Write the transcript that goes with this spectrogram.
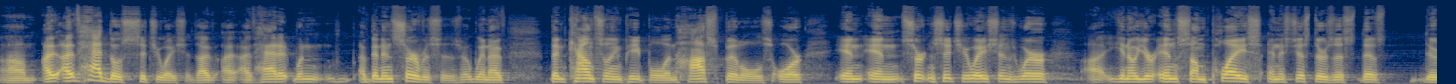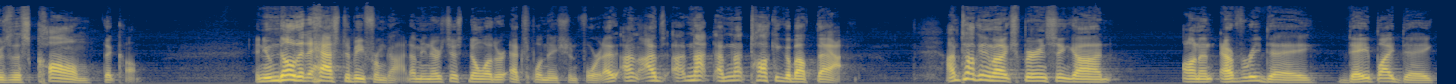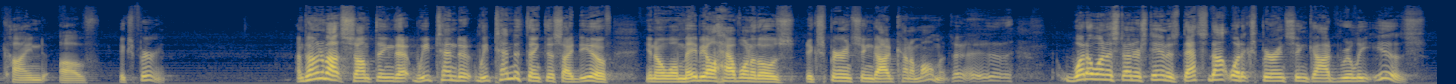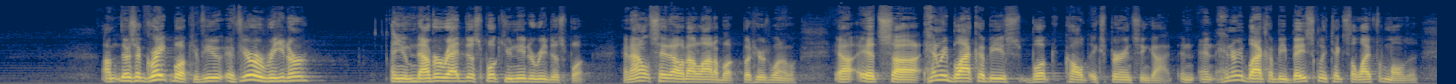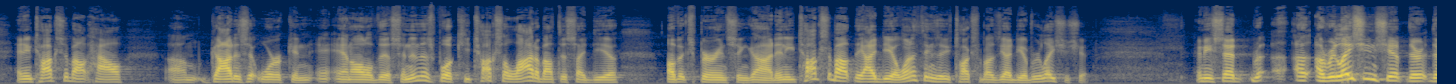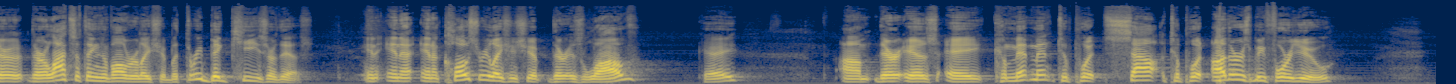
Um, I, have had those situations. I've, I've had it when I've been in services, when I've been counseling people in hospitals, or in, in certain situations where uh, you know you're in some place and it's just there's this there's, there's this calm that comes. And you know that it has to be from God. I mean, there's just no other explanation for it. I, am not, I'm not talking about that. I'm talking about experiencing God on an everyday, day by day kind of experience. I'm talking about something that we tend to, we tend to think this idea of, you know, well, maybe I'll have one of those experiencing God kind of moments. Uh, what I want us to understand is that's not what experiencing God really is. Um, there's a great book. If, you, if you're a reader, and you've never read this book, you need to read this book. And I don't say that about a lot of books, but here's one of them. Uh, it's uh, Henry Blackaby's book called Experiencing God. And, and, Henry Blackaby basically takes the life of Moses and he talks about how um, God is at work and, and all of this. And in this book, he talks a lot about this idea of experiencing God. And he talks about the idea, one of the things that he talks about is the idea of relationship. And he said, a, a relationship, there, there, there are lots of things involved in relationship, but three big keys are this in, in, a, in a close relationship, there is love, okay? Um, there is a commitment to put, sal- to put others before you,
